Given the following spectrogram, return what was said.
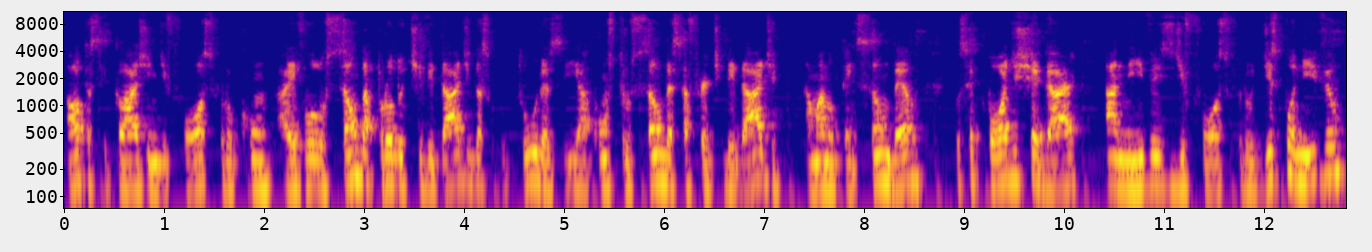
alta ciclagem de fósforo, com a evolução da produtividade das culturas e a construção dessa fertilidade, a manutenção dela, você pode chegar a níveis de fósforo disponível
